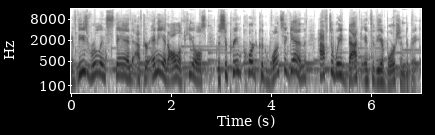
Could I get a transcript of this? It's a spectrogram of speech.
If these rulings stand after any and all appeals, the Supreme Court could once again have to wade back into the abortion debate.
